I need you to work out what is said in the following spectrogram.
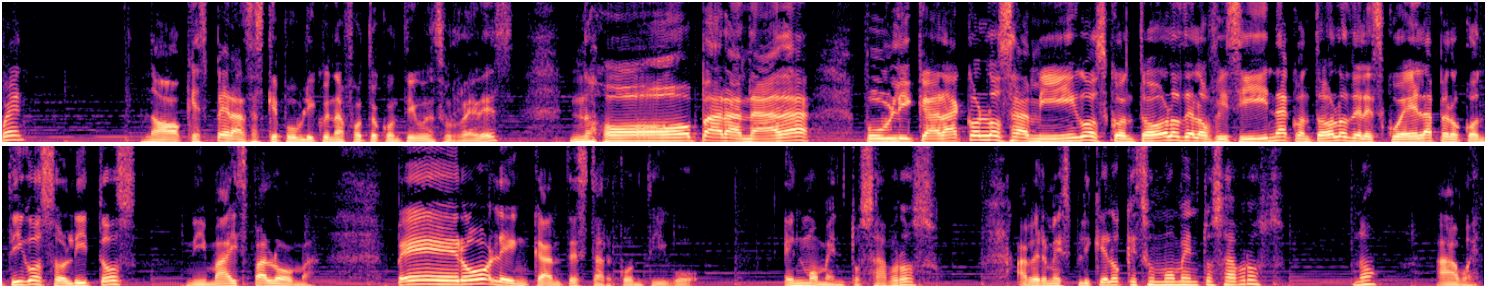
Bueno. No, ¿qué esperanzas que publique una foto contigo en sus redes? No, para nada. Publicará con los amigos, con todos los de la oficina, con todos los de la escuela, pero contigo solitos, ni más paloma. Pero le encanta estar contigo en momentos sabroso. A ver, me expliqué lo que es un momento sabroso. ¿No? Ah, bueno.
